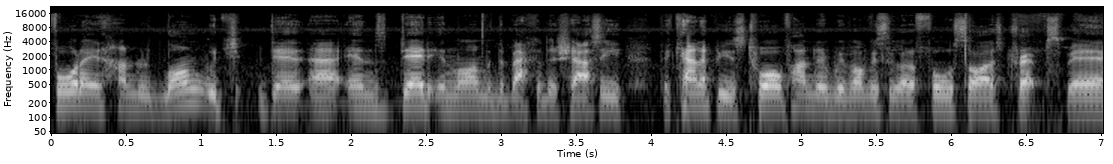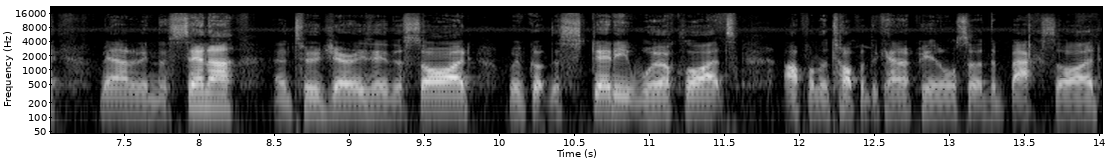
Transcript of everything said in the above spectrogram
1400 long, which de uh, ends dead in line with the back of the chassis. The canopy is 1200. We've obviously got a full-size trep spare mounted in the center and two jerrys either side. We've got the STEDI work lights up on the top of the canopy and also at the back side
